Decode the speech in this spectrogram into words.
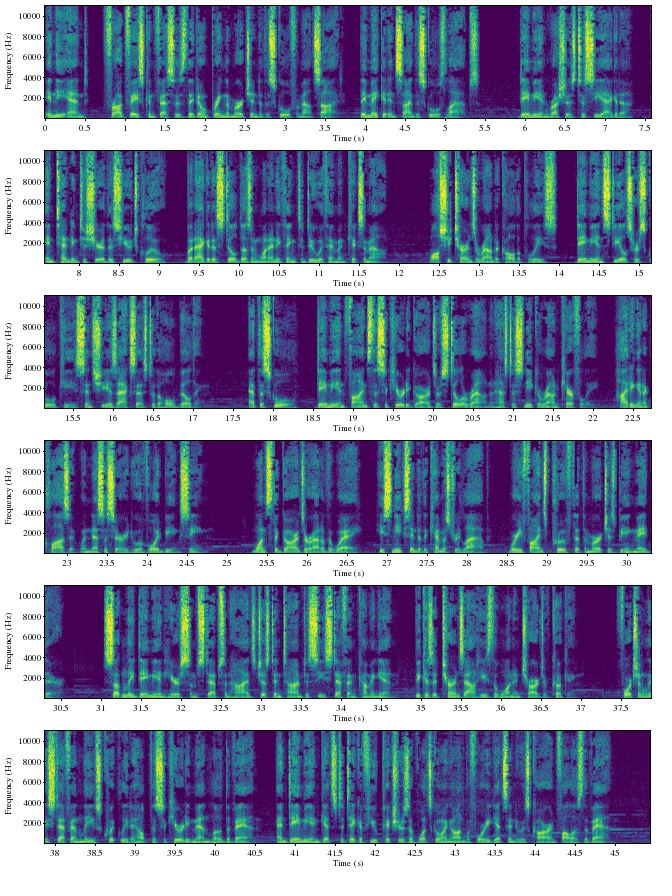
In the end, Frogface confesses they don't bring the merch into the school from outside, they make it inside the school's labs. Damien rushes to see Agatha, intending to share this huge clue, but Agatha still doesn't want anything to do with him and kicks him out. While she turns around to call the police, Damien steals her school keys since she has access to the whole building. At the school, Damien finds the security guards are still around and has to sneak around carefully, hiding in a closet when necessary to avoid being seen. Once the guards are out of the way, he sneaks into the chemistry lab, where he finds proof that the merch is being made there. Suddenly Damien hears some steps and hides just in time to see Stefan coming in, because it turns out he's the one in charge of cooking. Fortunately Stefan leaves quickly to help the security men load the van, and Damien gets to take a few pictures of what's going on before he gets into his car and follows the van.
